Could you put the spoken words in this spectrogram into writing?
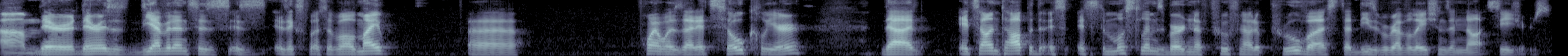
Um, there there is the evidence is is is explicit. Well, my uh point was that it's so clear that it's on top of the it's, it's the Muslims' burden of proof now to prove us that these were revelations and not seizures.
